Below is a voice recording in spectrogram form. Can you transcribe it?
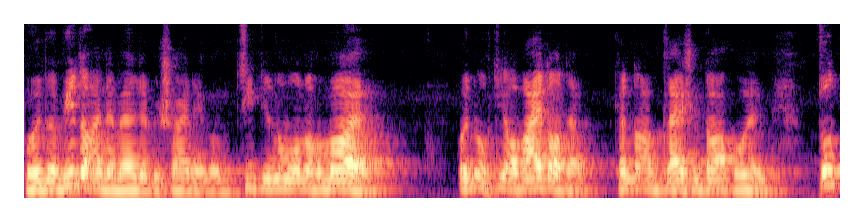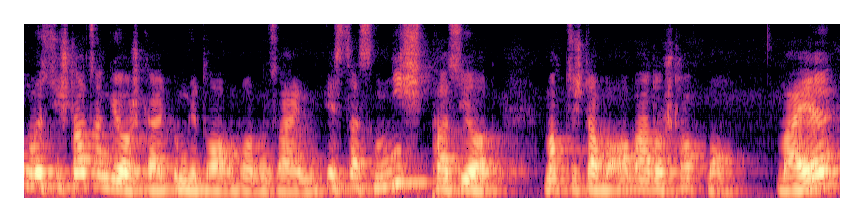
holt ihr wieder eine Meldebescheinigung, zieht die Nummer nochmal und auch die erweiterte, könnt ihr am gleichen Tag holen. Dort muss die Staatsangehörigkeit umgetragen worden sein. Ist das nicht passiert, macht sich der Bearbeiter strafbar, weil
